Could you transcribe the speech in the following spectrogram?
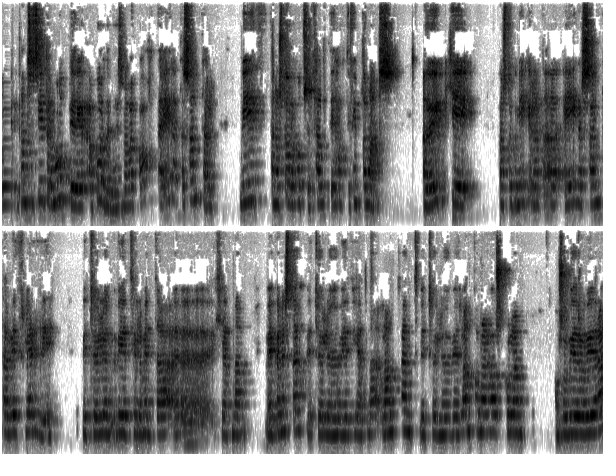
Þannig sem situr á mótið þér á borðinu, þess að það var gott að eiga þetta samtal við þannig stóra hóp sem taldi hátt í 15 manns. Að auki fannst okkur mikilvægt að eiga samtal við flerri. Við við til að mynda uh, hérna veganista, við töluðum við hérna, landvend, við töluðum við landbúnarháskólan og svo viðra og viðra.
